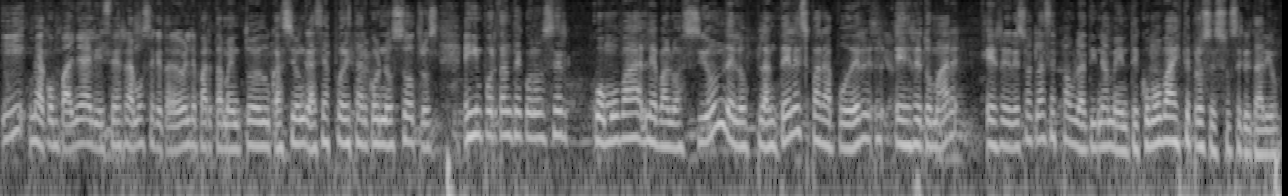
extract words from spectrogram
y me acompaña Eliezer Ramos, secretario del Departamento de Educación. Gracias por estar con nosotros. Es importante conocer cómo va la evaluación de los planteles para poder eh, retomar el regreso a clases paulatinamente. ¿Cómo va este proceso, secretario?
